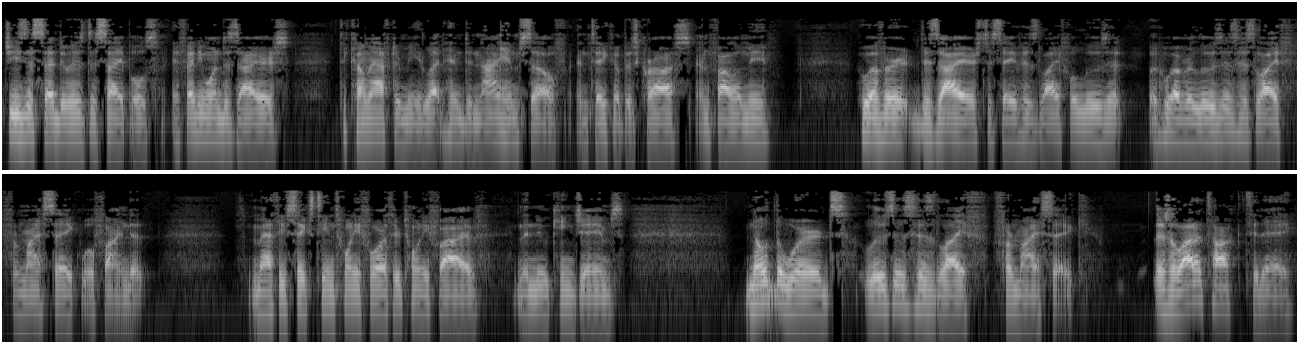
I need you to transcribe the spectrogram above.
Jesus said to his disciples, If anyone desires to come after me, let him deny himself and take up his cross and follow me. Whoever desires to save his life will lose it, but whoever loses his life for my sake will find it. Matthew 16:24 through 25, the New King James. Note the words, loses his life for my sake. There's a lot of talk today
